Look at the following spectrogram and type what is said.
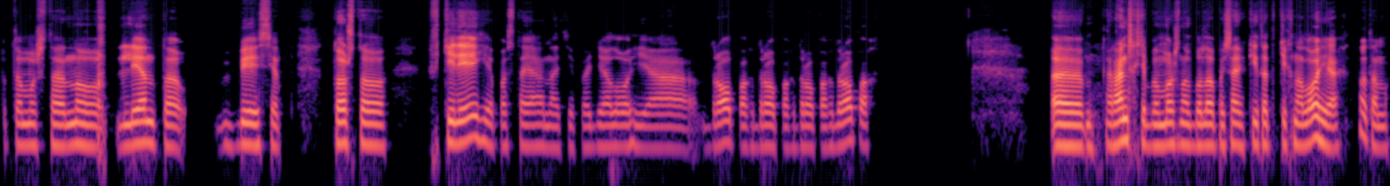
потому что, ну, лента бесит. То, что в телеге постоянно, типа, диалоги о дропах, дропах, дропах, дропах, э, раньше хотя бы можно было почитать о каких-то технологиях, ну, там,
